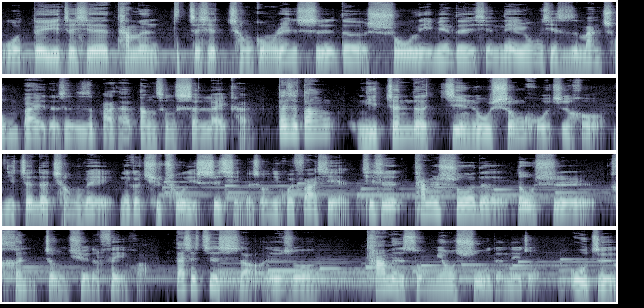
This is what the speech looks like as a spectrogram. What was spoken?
我对于这些他们这些成功人士的书里面的一些内容，我其实是蛮崇拜的，甚至是把它当成神来看。但是当你真的进入生活之后，你真的成为那个去处理事情的时候，你会发现，其实他们说的都是很正确的废话。但是至少就是说，他们所描述的那种物质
